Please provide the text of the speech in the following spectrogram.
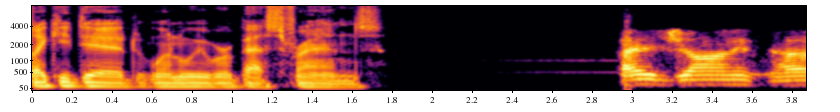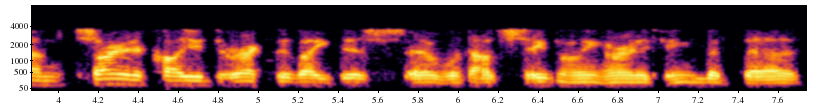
like he did when we were best friends. Hi, John. I'm sorry to call you directly like this uh, without signaling or anything, but uh, it's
